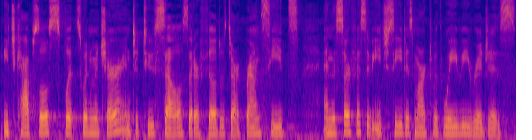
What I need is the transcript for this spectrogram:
Each capsule splits when mature into two cells that are filled with dark brown seeds and the surface of each seed is marked with wavy ridges.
